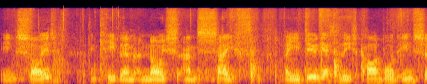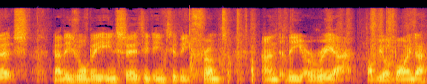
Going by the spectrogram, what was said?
inside and keep them nice and safe. Now you do get these cardboard inserts. Now these will be inserted into the front and the rear of your binder.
